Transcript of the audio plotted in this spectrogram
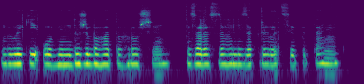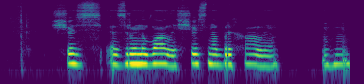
Великий обмін, дуже багато грошей. Зараз взагалі закрили це питання. Щось зруйнували, щось набрехали. Угу.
